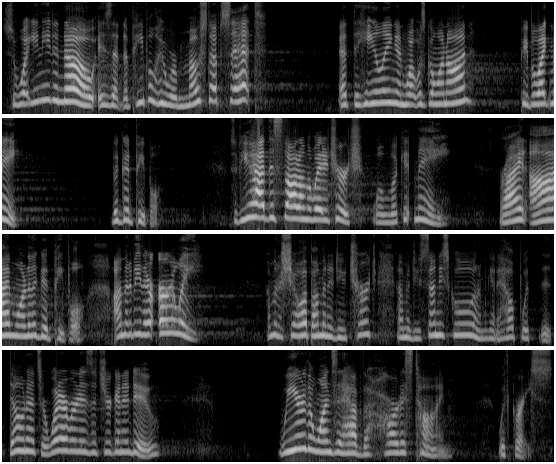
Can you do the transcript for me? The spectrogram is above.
So, what you need to know is that the people who were most upset at the healing and what was going on, people like me, the good people. So, if you had this thought on the way to church, well, look at me, right? I'm one of the good people. I'm going to be there early. I'm going to show up. I'm going to do church. I'm going to do Sunday school. And I'm going to help with the donuts or whatever it is that you're going to do. We are the ones that have the hardest time with grace.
